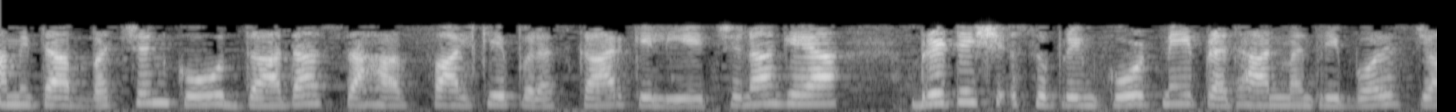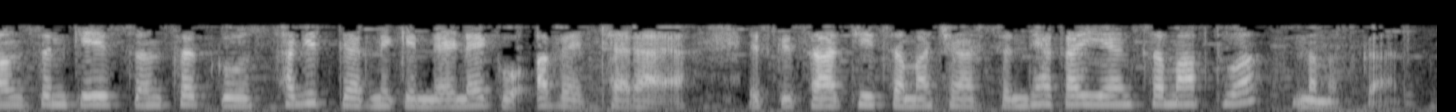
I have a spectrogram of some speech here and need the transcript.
अमिताभ बच्चन को दादा साहब फाल्के पुरस्कार के लिए चुना गया। ब्रिटिश सुप्रीम कोर्ट ने प्रधानमंत्री बोरिस जॉनसन के संसद को स्थगित करने के निर्णय को अवैध ठहराया। इसके साथ ही समाचार संध्या का ये अंक समाप्त हुआ। नमस्कार।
